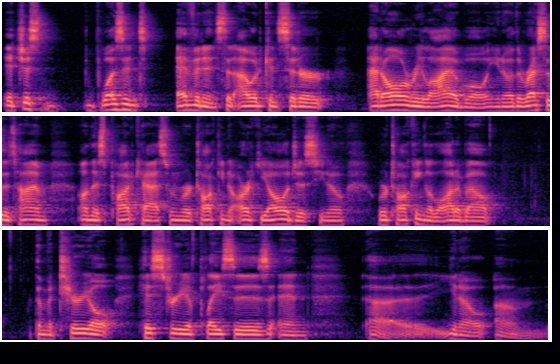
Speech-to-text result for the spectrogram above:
it just wasn't evidence that I would consider at all reliable. You know, the rest of the time on this podcast when we're talking to archaeologists, you know, we're talking a lot about the material history of places and uh, you know um,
